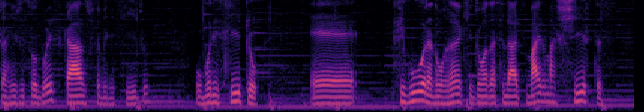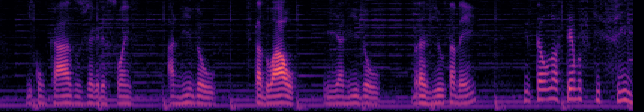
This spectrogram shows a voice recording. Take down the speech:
já registrou dois casos de feminicídio. O município é, figura no ranking de uma das cidades mais machistas e com casos de agressões a nível estadual e a nível Brasil também. Então nós temos que sim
